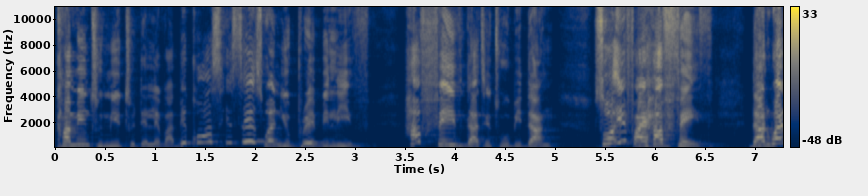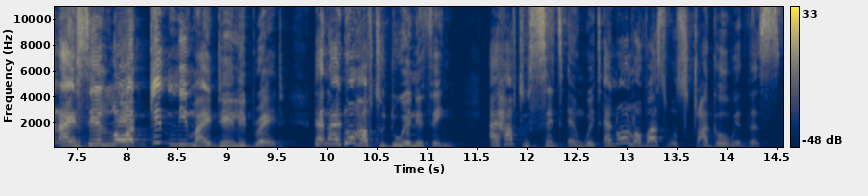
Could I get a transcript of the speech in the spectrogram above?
coming to me to deliver. Because he says, when you pray, believe. Have faith that it will be done. So if I have faith that when I say, Lord, give me my daily bread, then I don't have to do anything. I have to sit and wait. And all of us will struggle with this.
